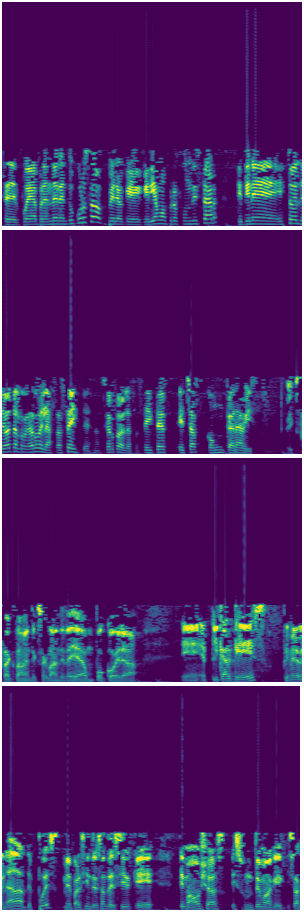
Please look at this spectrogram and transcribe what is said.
se puede aprender en tu curso, pero que queríamos profundizar, que tiene es todo el debate alrededor de las aceites, ¿no es cierto? De las aceites hechas con cannabis. Exactamente, exactamente. La idea un poco era eh, explicar qué es, primero que nada. Después me parecía interesante decir que tema ollas es un tema que quizás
